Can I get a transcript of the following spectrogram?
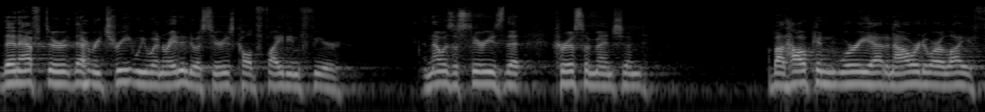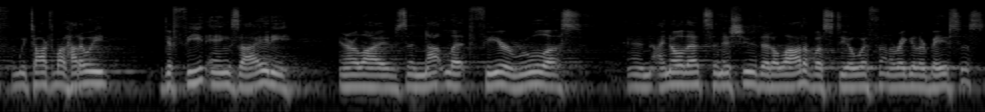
then after that retreat, we went right into a series called Fighting Fear. And that was a series that Carissa mentioned about how can worry add an hour to our life. And we talked about how do we defeat anxiety in our lives and not let fear rule us. And I know that's an issue that a lot of us deal with on a regular basis.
